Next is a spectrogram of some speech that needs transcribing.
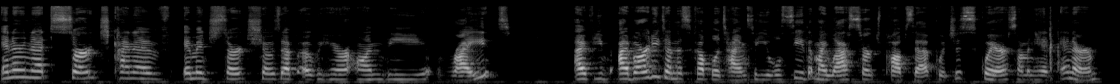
internet search kind of image search shows up over here on the right. I've, I've already done this a couple of times, so you will see that my last search pops up, which is square, so I'm going to hit enter.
